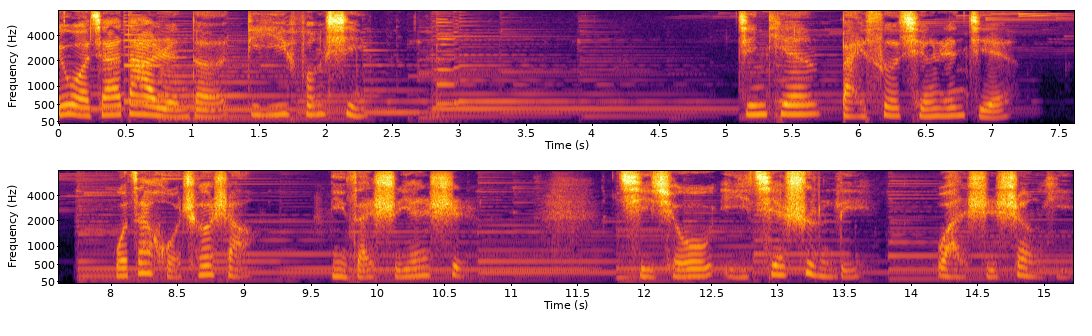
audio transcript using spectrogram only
给我家大人的第一封信。今天白色情人节，我在火车上，你在实验室，祈求一切顺利，万事胜意。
